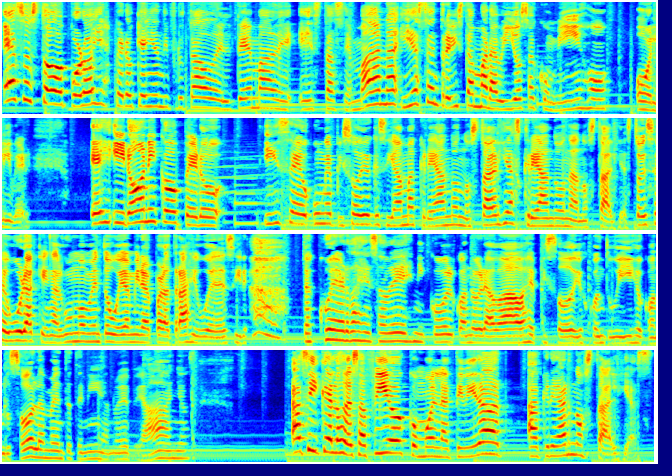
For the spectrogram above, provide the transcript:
Eso es todo por hoy, espero que hayan disfrutado del tema de esta semana y esta entrevista maravillosa con mi hijo Oliver. Es irónico, pero hice un episodio que se llama Creando Nostalgias, Creando una Nostalgia. Estoy segura que en algún momento voy a mirar para atrás y voy a decir, "Ah, ¿te acuerdas esa vez, Nicole, cuando grababas episodios con tu hijo cuando solamente tenía nueve años? Así que los desafío, como en la actividad, a crear nostalgias.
